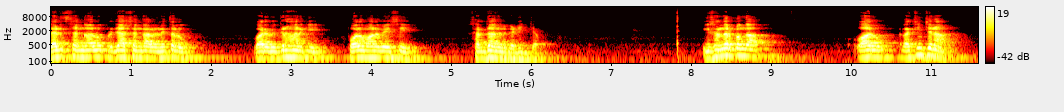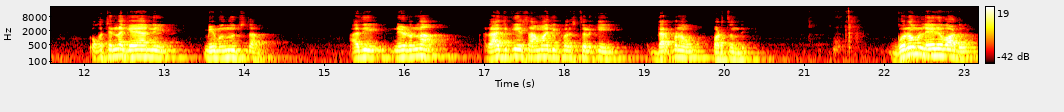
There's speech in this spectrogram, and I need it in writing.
దళిత సంఘాలు ప్రజా సంఘాల నేతలు వారి విగ్రహానికి పూలమాల వేసి శ్రద్ధాంజలి ఘటించాం. ఈ సందర్భంగా వారు రచించిన ఒక చిన్న గేయాన్ని మీ ముందు అది నేడున్న రాజకీయ సామాజిక పరిస్థితులకి దర్పణం పడుతుంది. గుణం లేనివాడు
